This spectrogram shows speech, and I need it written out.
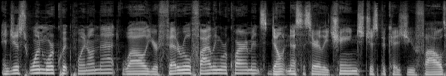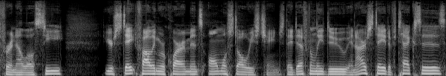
And just one more quick point on that. While your federal filing requirements don't necessarily change just because you filed for an LLC, your state filing requirements almost always change. They definitely do in our state of Texas,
